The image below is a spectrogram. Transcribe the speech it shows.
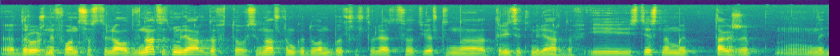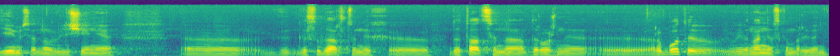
дорожный фонд составлял 12 миллиардов, то в 2017 году он будет составлять, соответственно, 30 миллиардов. И, естественно, мы также надеемся на увеличение государственных э, дотаций на дорожные э, работы в Ивананевском районе.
